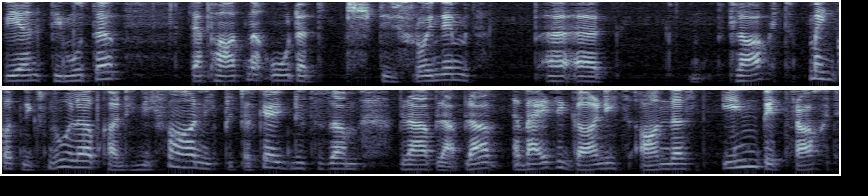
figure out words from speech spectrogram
Während die Mutter, der Partner oder die Freundin äh, äh, klagt, mein Gott, nächsten Urlaub, kann ich nicht fahren, ich krieg das Geld nicht zusammen, bla bla bla, weil sie gar nichts anders in Betracht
